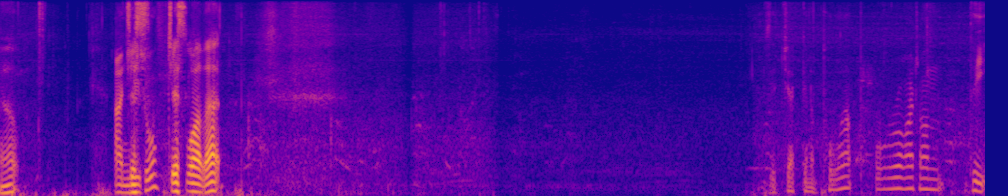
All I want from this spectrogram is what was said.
Well, just, Unusual. just like that. Is the jack going to pull up right on the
